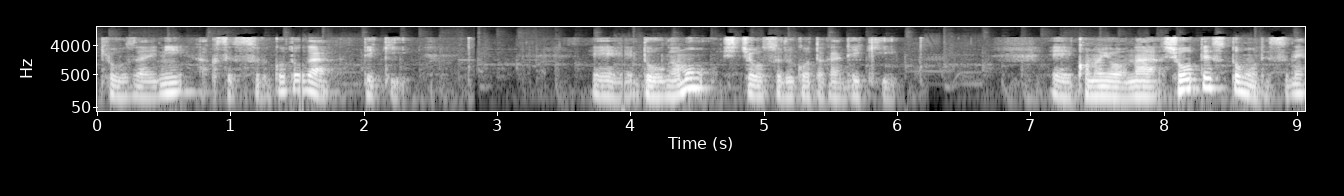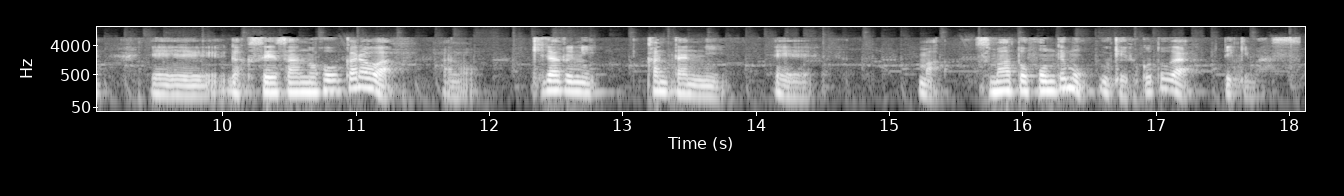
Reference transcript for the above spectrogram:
教材にアクセスすることができ、え動画も視聴することができ、えこのような小テストもですね、え学生さんの方からはあの気軽に簡単に、えまあ、スマートフォンでも受けることができます。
